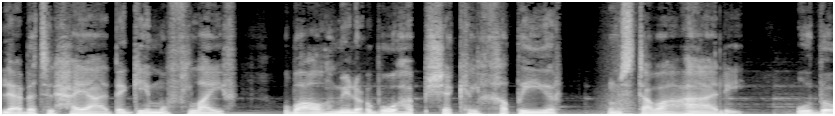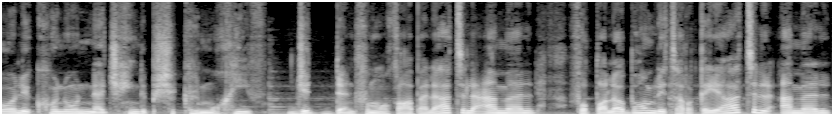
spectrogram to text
لعبة الحياة The Game of Life وبعضهم يلعبوها بشكل خطير ومستوى عالي. وذول يكونون ناجحين بشكل مخيف جدا في مقابلات العمل في طلبهم لترقيات العمل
